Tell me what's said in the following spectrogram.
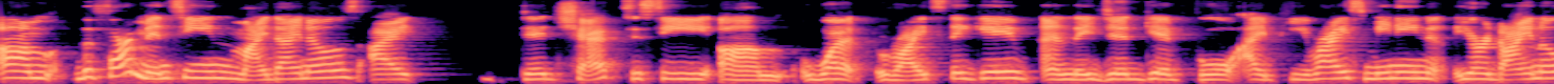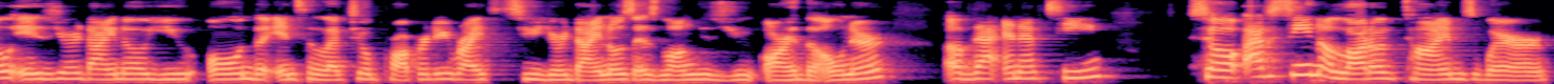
um, before minting my dinos, I did check to see um, what rights they gave, and they did give full IP rights, meaning your dino is your dino. You own the intellectual property rights to your dinos as long as you are the owner of that NFT. So I've seen a lot of times where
